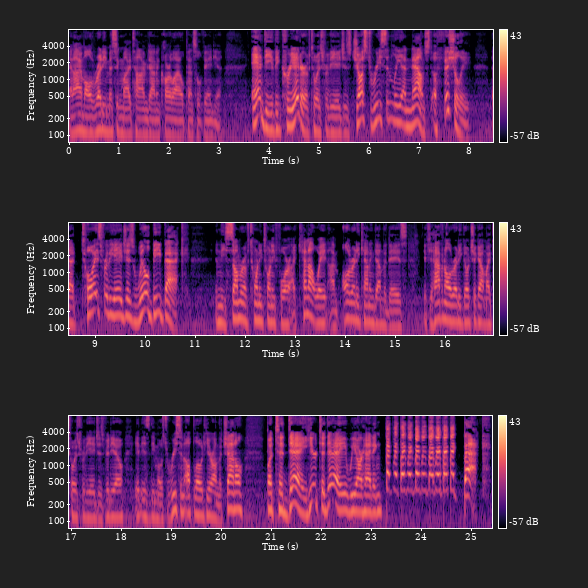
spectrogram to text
and I'm already missing my time down in Carlisle, Pennsylvania. Andy, the creator of Toys for the Ages, just recently announced officially that Toys for the Ages will be back in the summer of 2024. I cannot wait. I'm already counting down the days. If you haven't already, go check out my Toys for the Ages video. It is the most recent upload here on the channel. But today, here today, we are heading back, back, back, back, back, back, back, back, back, back,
